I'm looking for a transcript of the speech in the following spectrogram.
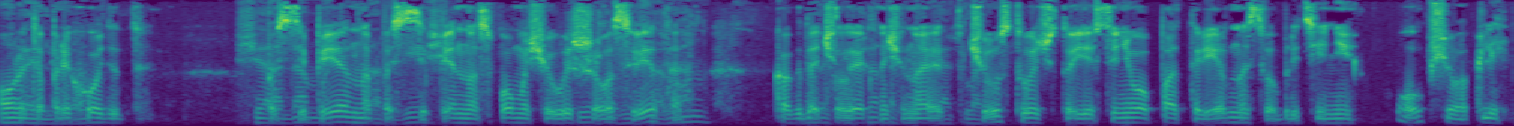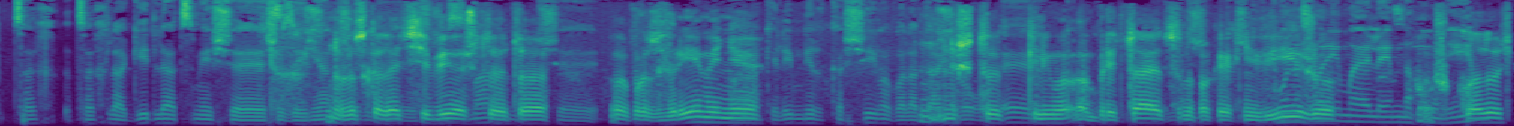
Это приходит постепенно, постепенно с помощью высшего света, когда человек начинает чувствовать, что есть у него потребность в обретении общего кли. Нужно сказать себе, что это вопрос времени, что клима обретаются, но пока их не вижу, вкладывать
